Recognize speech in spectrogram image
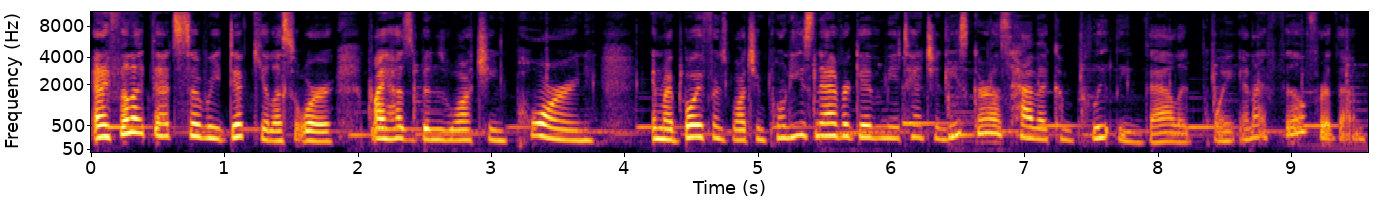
And I feel like that's so ridiculous. Or my husband's watching porn and my boyfriend's watching porn. He's never giving me attention. These girls have a completely valid point and I feel for them.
